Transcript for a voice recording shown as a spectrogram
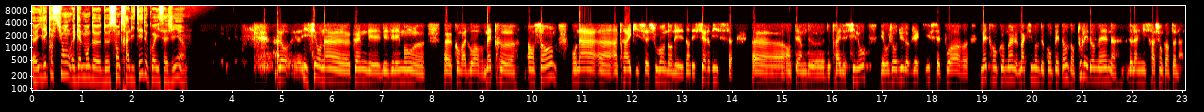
Euh, il est question également de, centralité. De quoi il s'agit alors ici, on a euh, quand même des, éléments euh, qu'on va devoir mettre ensemble. On a un travail qui se fait souvent dans des, dans des services en termes de, de, travail de silo. Et aujourd'hui, l'objectif, c'est de pouvoir mettre en commun le maximum de compétences dans tous les domaines de l'administration cantonale.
